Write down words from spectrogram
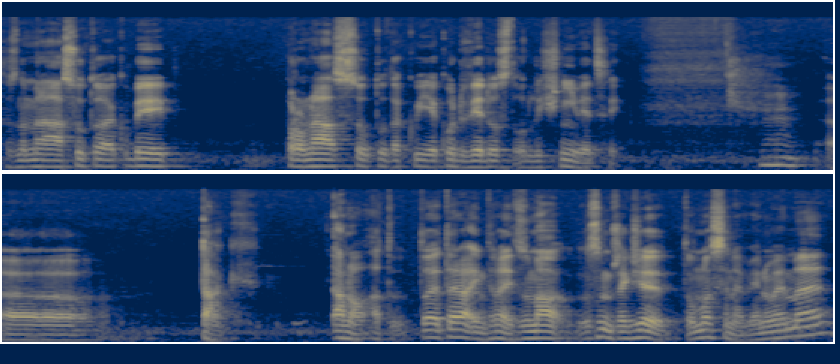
To znamená, jsou to jakoby pro nás jsou to takové jako dvě dost odlišné věci. Mm-hmm. Uh, tak, ano, a to, to je teda internet. To, znamená, to jsem řekl, že tomhle se nevěnujeme,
